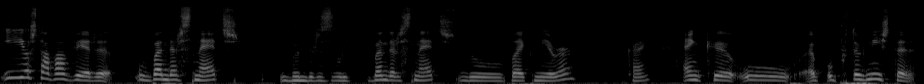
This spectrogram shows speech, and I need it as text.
E eu estava a ver o Bandersnatch, Bandersnatch do Black Mirror, okay? em que o, a, o protagonista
